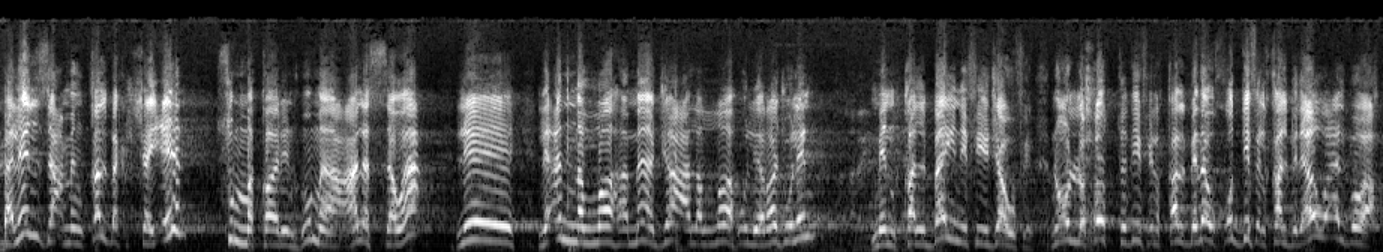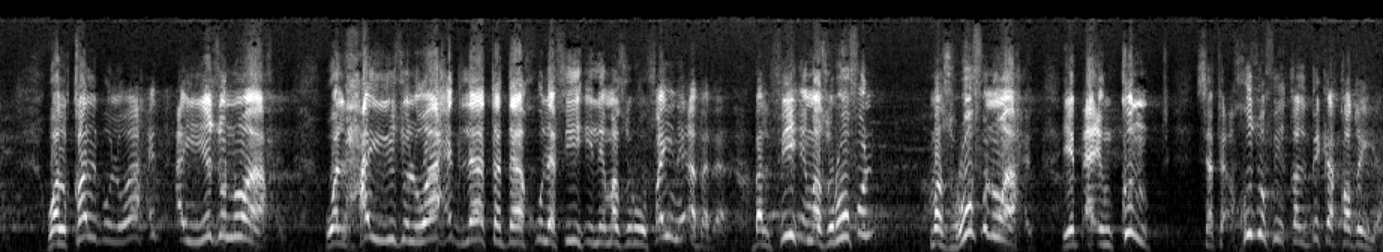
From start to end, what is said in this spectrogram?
بل انزع من قلبك الشيئين ثم قارنهما على السواء. ليه؟ لأن الله ما جعل الله لرجل من قلبين في جوفه. نقول له حط دي في القلب ده وخد دي في القلب ده هو قلب واحد. والقلب الواحد حيز واحد. والحيز الواحد لا تداخل فيه لمظروفين أبدا بل فيه مظروف مظروف واحد. يبقى إن كنت ستأخذ في قلبك قضية.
